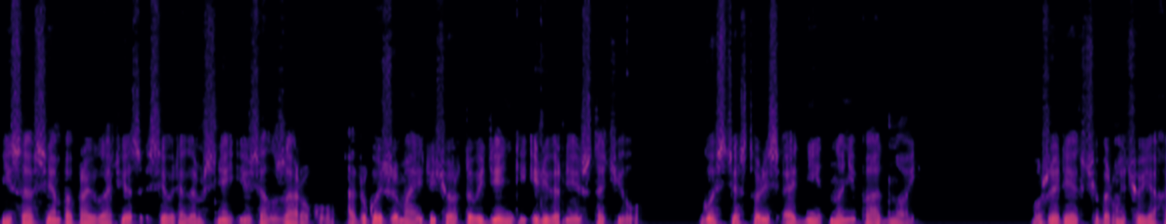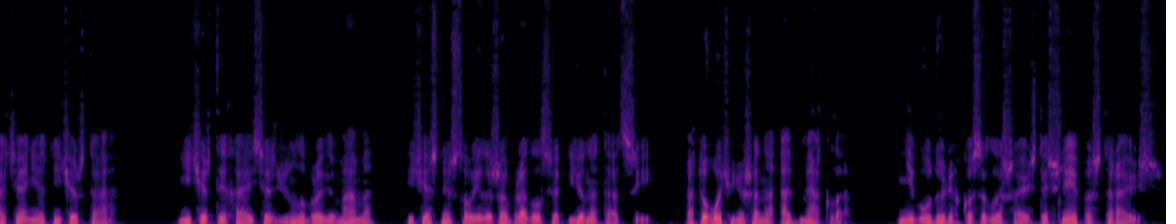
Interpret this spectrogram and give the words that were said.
Не совсем поправил отец, сев рядом с ней и взял за руку, а другой сжимая эти чертовы деньги, или вернее статью. Гости остались одни, но не по одной. Уже легче, бормочу я, хотя нет ни черта. «Ни чертыхайся», — сдвинула брови мама, и, честное слово, я даже обрадовался ее нотации, а то очень уж она обмякла. «Не буду, легко соглашаюсь, точнее постараюсь».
